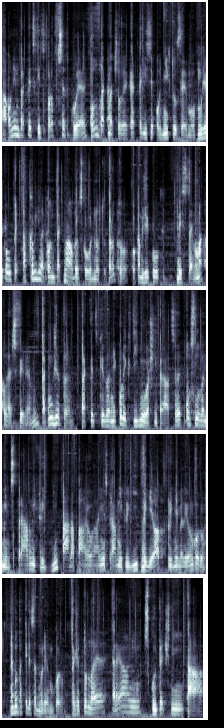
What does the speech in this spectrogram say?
A on jim prakticky zprostředkuje kontakt na člověka, který si od nich tu firmu může koupit. Takovýhle kontakt má obrovskou hodnotu. Proto v okamžiku, kdy jste makléř firm, tak můžete prakticky za několik týdnů vaší práce oslovením správných lidí a napárováním správných lidí vydělat klidně milion korun nebo taky 10 milionů korun. Takže tohle je reálný, skutečný a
